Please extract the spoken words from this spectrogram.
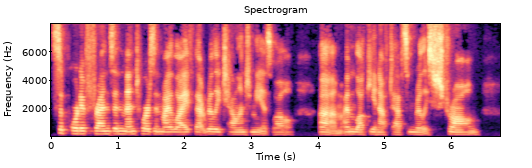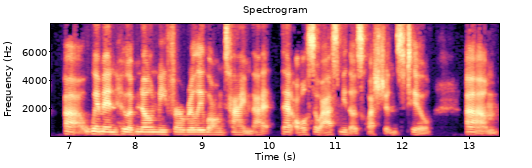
supportive friends and mentors in my life that really challenge me as well. Um, I'm lucky enough to have some really strong uh, women who have known me for a really long time that that also ask me those questions too. Um,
